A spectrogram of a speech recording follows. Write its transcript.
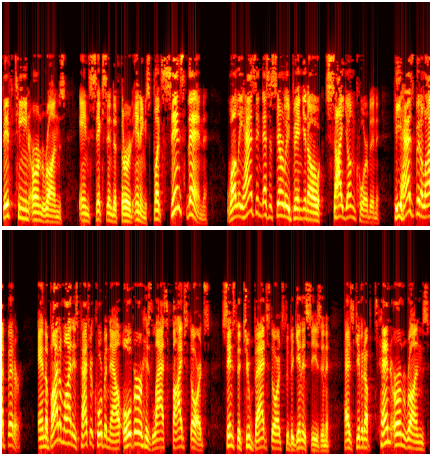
15 earned runs in six into third innings. But since then, while he hasn't necessarily been, you know, Cy Young Corbin, he has been a lot better. And the bottom line is Patrick Corbin now, over his last five starts, since the two bad starts to begin his season, has given up 10 earned runs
